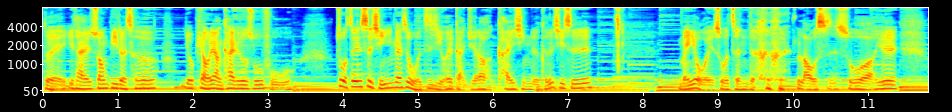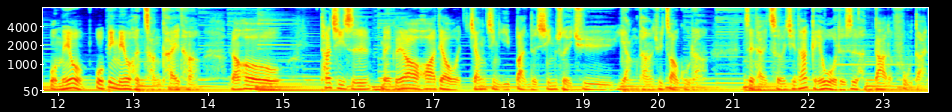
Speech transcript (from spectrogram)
对，一台双 B 的车又漂亮，开着又舒服，做这件事情应该是我自己会感觉到很开心的。可是其实。没有诶、欸，说真的，呵呵，老实说啊，因为我没有，我并没有很常开它，然后他其实每个月要花掉我将近一半的薪水去养它，去照顾它。这台车其实它给我的是很大的负担，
